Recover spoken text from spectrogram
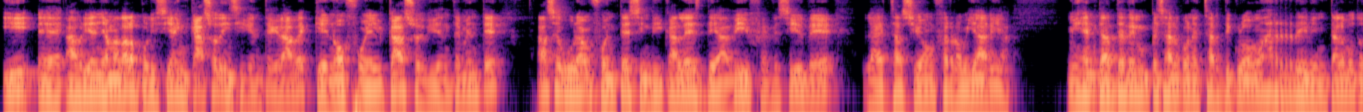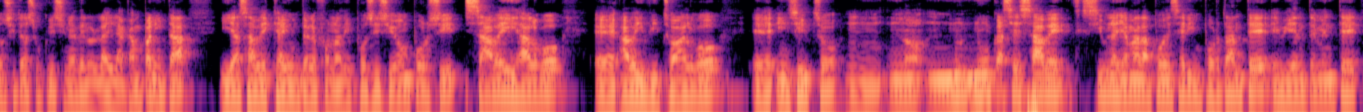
y eh, habrían llamado a la policía en caso de incidente grave, que no fue el caso, evidentemente, aseguran fuentes sindicales de ADIF, es decir, de la estación ferroviaria. Mi gente, antes de empezar con este artículo, vamos a reventar el botoncito de suscripciones del online la campanita. Y ya sabéis que hay un teléfono a disposición por si sabéis algo, eh, habéis visto algo. Eh, insisto, mm, no, nunca se sabe si una llamada puede ser importante. Evidentemente,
